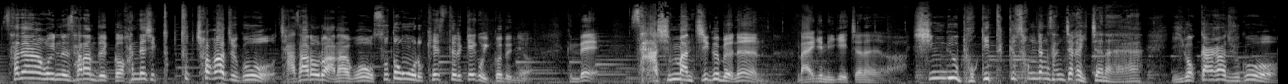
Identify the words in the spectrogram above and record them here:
사냥하고 있는 사람들 거 한 대씩 툭툭 쳐가지고 자살으로 안 하고 수동으로 퀘스트를 깨고 있거든요. 근데 40만 찍으면은 나에겐 이게 있잖아요. 신규 복귀 특급 성장 상자가 있잖아. 이거 까가지고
